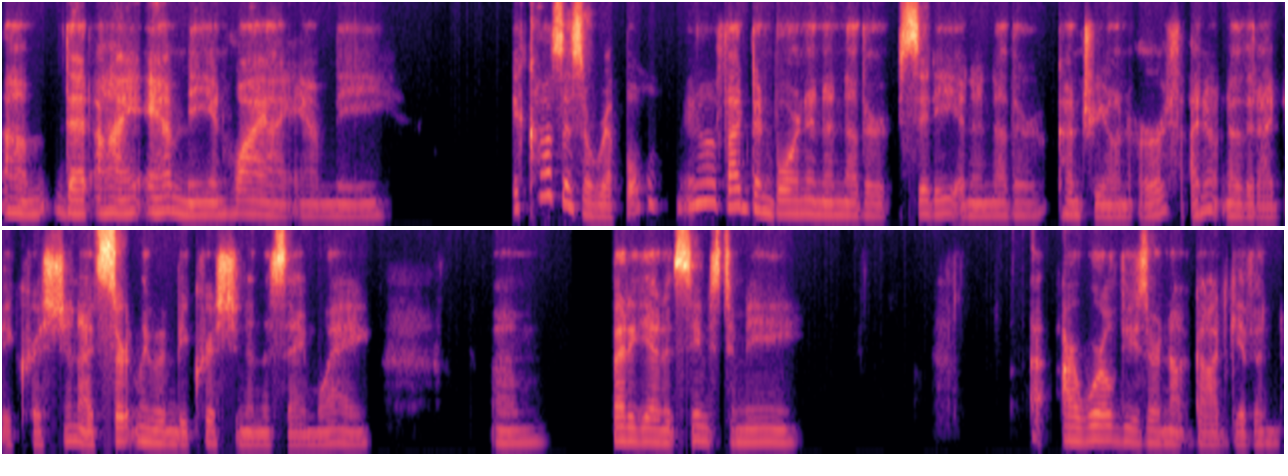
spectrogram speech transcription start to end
um, that i am me and why i am me it causes a ripple. You know if i'd been born in another city in another country on earth i don't know that i'd be christian. I certainly wouldn't be christian in the same way. Um, but again it seems to me uh, our worldviews are not god given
